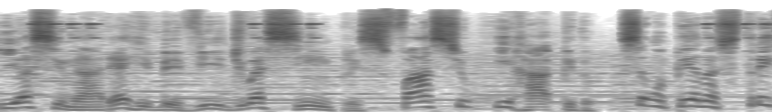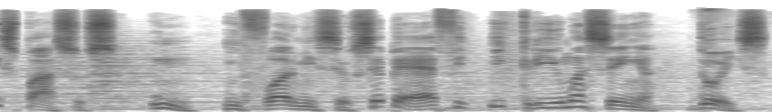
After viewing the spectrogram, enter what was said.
E assinar RB Vídeo é simples, fácil e rápido. São apenas três passos. 1. Um, informe seu CPF e crie uma senha. 2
